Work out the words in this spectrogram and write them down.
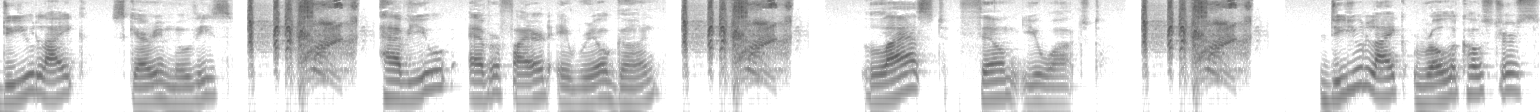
Do you like scary movies? Have you ever fired a real gun? Last film you watched? Do you like roller coasters?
